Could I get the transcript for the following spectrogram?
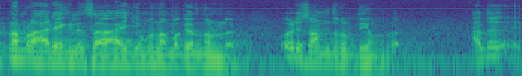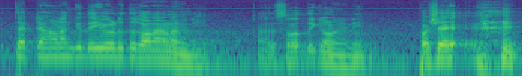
നമ്മൾ ആരെങ്കിലും സഹായിക്കുമ്പോൾ നമുക്കെന്നുണ്ട് ഒരു സംതൃപ്തിയുണ്ട്. അത് തെറ്റാണെങ്കിൽ ദൈവം എടുത്ത് കളയണം ഇനിയും ശ്രദ്ധിക്കണം ഇനിയും. പക്ഷേ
